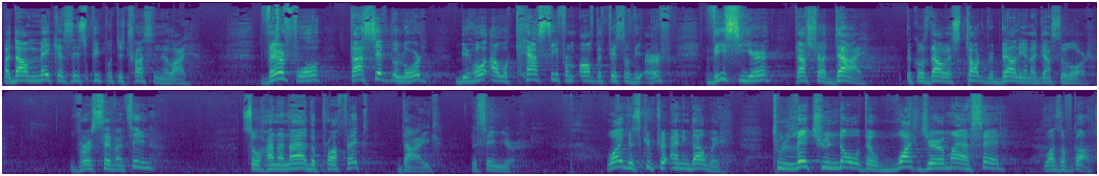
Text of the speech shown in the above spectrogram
but thou makest these people to trust in a lie. Therefore, thus saith the Lord, Behold, I will cast thee from off the face of the earth. This year thou shalt die, because thou hast taught rebellion against the Lord. Verse 17. So Hananiah the prophet died the same year. Why is the scripture ending that way? To let you know that what Jeremiah said was of God.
